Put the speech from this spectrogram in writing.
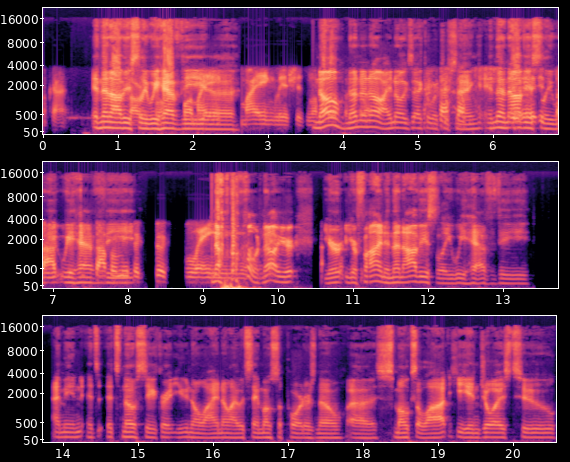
okay. And then obviously Sorry we for, have the my, uh, my English is not no, perfect, no, no, no. I know exactly what you're saying. And then obviously hard, we we have hard for me the to, to explain. no, no, you're you're you're fine. And then obviously we have the. I mean, it's it's no secret. You know, I know. I would say most supporters know. Uh, smokes a lot. He enjoys to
